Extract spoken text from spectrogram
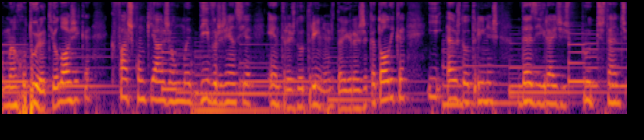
uma ruptura teológica que faz com que haja uma divergência entre as doutrinas da Igreja Católica e as doutrinas das igrejas protestantes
